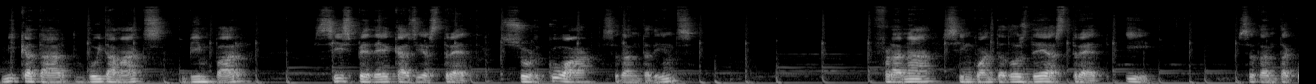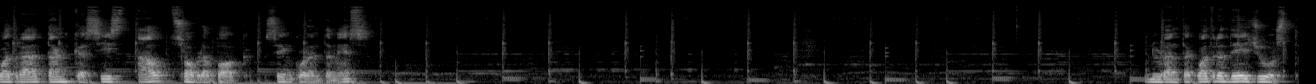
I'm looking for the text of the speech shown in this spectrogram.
Mica tard 8A max 20 per 6 PD quasi estret. Surt QA 70 dins. Frenar 52D estret. I 74A tanca 6 out sobre poc 140 més 94D just,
